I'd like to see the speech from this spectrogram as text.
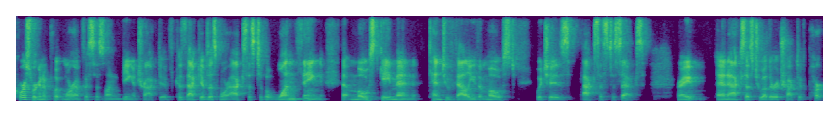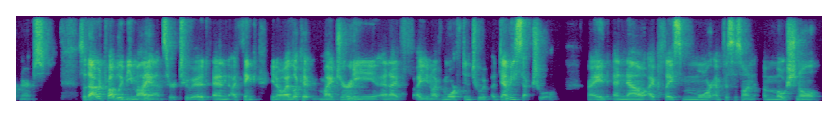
course we're going to put more emphasis on being attractive because that gives us more access to the one thing that most gay men tend to value the most which is access to sex right and access to other attractive partners so that would probably be my answer to it and i think you know i look at my journey and i've I, you know i've morphed into a demisexual right? And now I place more emphasis on emotional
